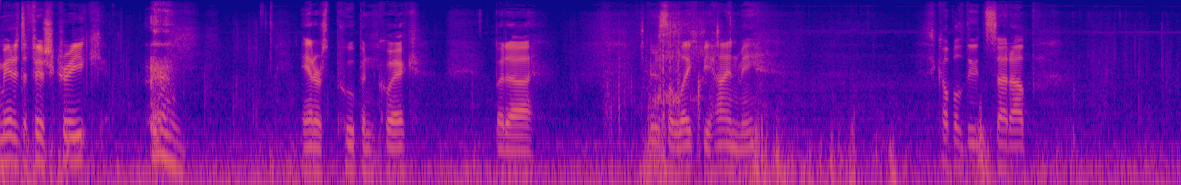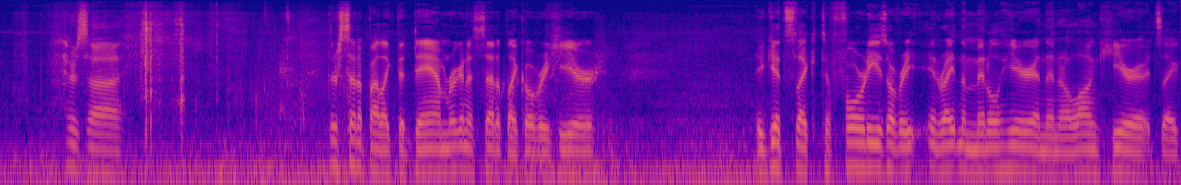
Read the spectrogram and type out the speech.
We made it to Fish Creek. Anders pooping quick. But uh here's the lake behind me. There's a couple dudes set up. There's uh they're set up by like the dam. We're gonna set up like over here. It gets like to 40s over right in the middle here, and then along here it's like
